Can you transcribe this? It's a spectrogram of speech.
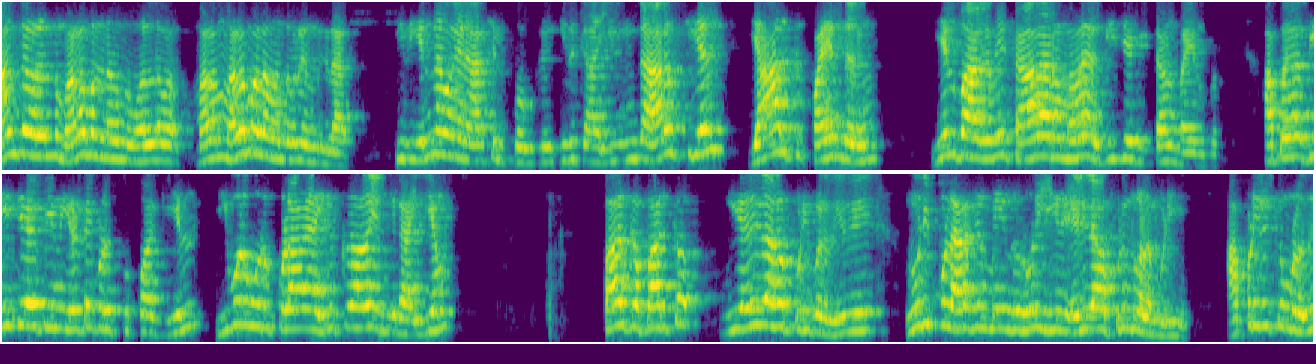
ஆந்திராவிலிருந்து மலமல்ல வந்து வல்ல மலம் மலமல்ல வந்தவர்கள் என்கிறார். இது என்ன வகையான அரசியல் போக்கு? இதுக்கு இந்த அரசியல் யாருக்கு பயன் தரும்? இயல்பாகவே சாதாரணமாக பிஜேபிக்கு தான் பயன்படும் அப்ப பிஜேபியின் இரட்டை குழு துப்பாக்கியில் இவர் ஒரு குழாயா இருக்கிறாரோ என்கிற ஐயம் பார்க்க பார்க்க எளிதாக பிடிபடுது இது நுனிப்புள் அரசியல் மீது எளிதாக புரிந்து கொள்ள முடியும். அப்படி இருக்கும் பொழுது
